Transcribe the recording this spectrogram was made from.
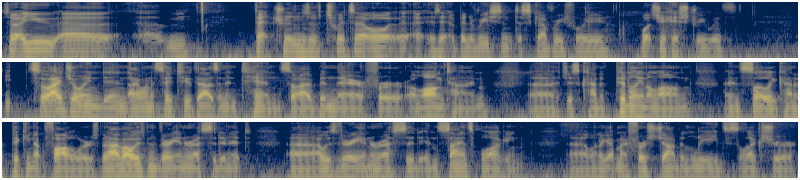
So, are you uh, um, veterans of Twitter, or uh, has it been a recent discovery for you? What's your history with? So I joined in, I want to say 2010. So I've been there for a long time, uh, just kind of piddling along and slowly kind of picking up followers. But I've always been very interested in it. Uh, I was very interested in science blogging uh, when I got my first job in Leeds lecturer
